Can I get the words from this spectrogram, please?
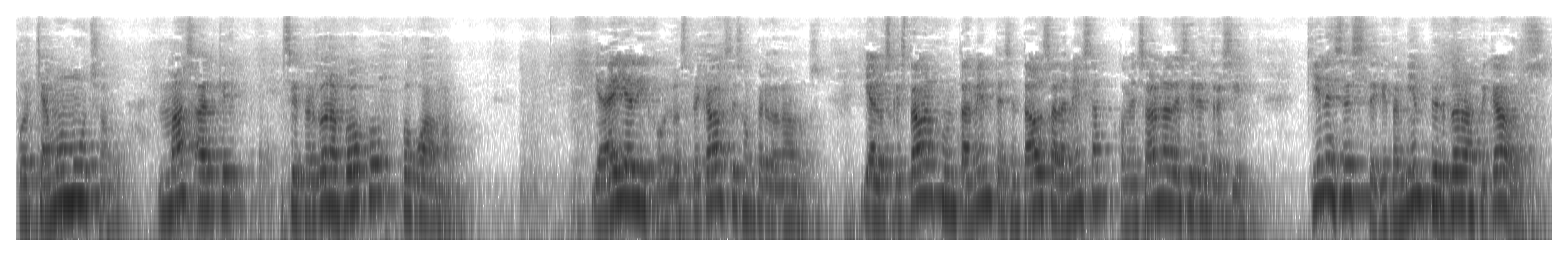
porque amó mucho, más al que se perdona poco, poco ama. Y a ella dijo, los pecados te son perdonados. Y a los que estaban juntamente sentados a la mesa comenzaron a decir entre sí, ¿quién es este que también perdona pecados?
